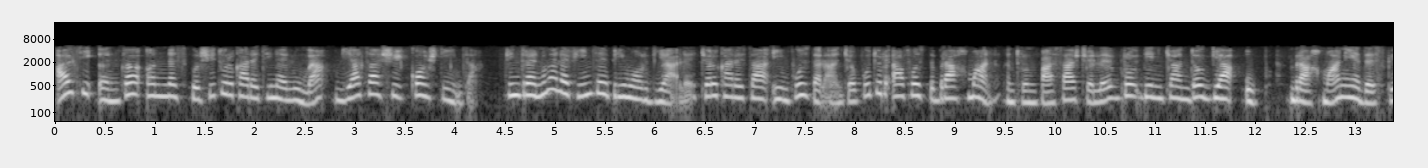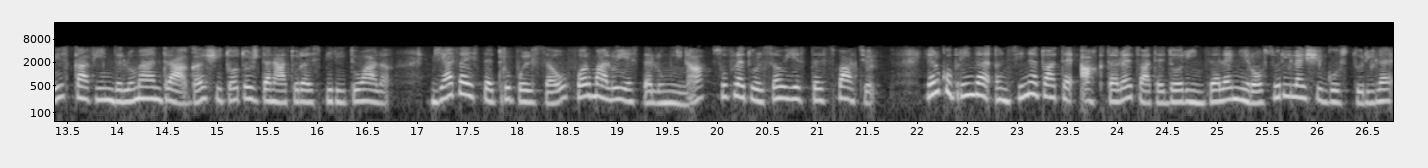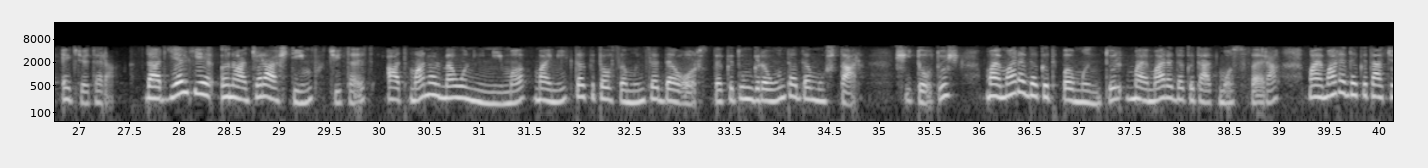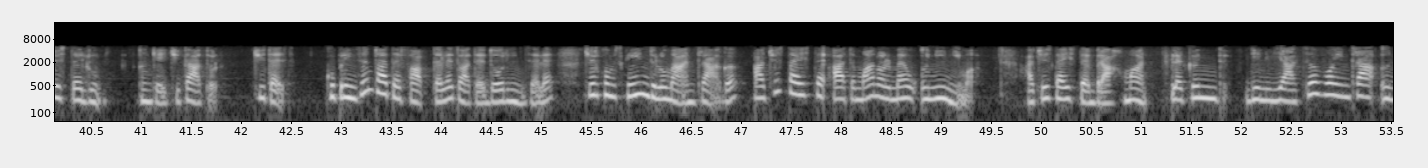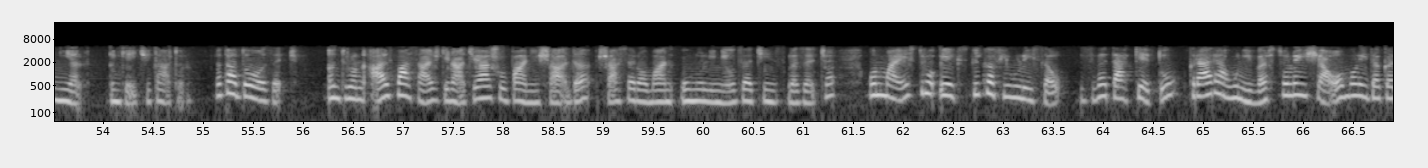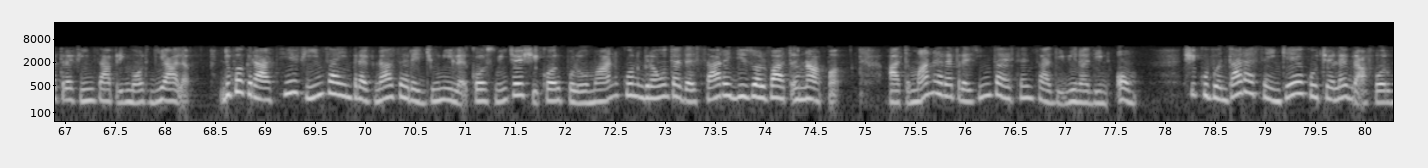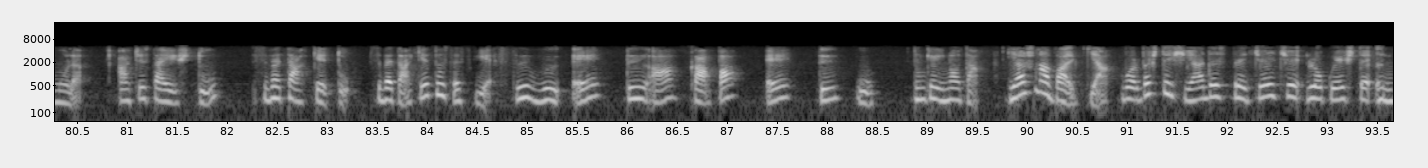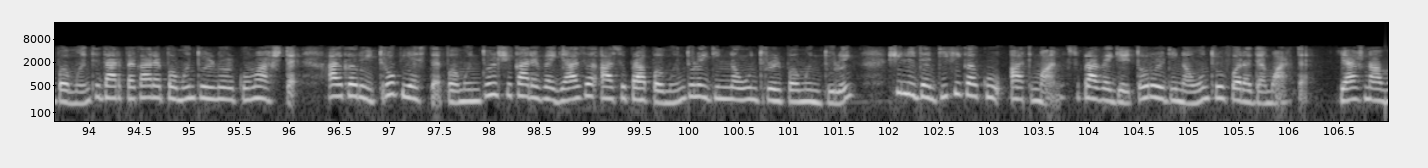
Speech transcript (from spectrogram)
Alții încă în nesfârșitul care ține lumea, viața și conștiința. Printre numele ființei primordiale, cel care s-a impus de la începuturi a fost Brahman, într-un pasaj celebru din Chandogya Up. Brahman e descris ca fiind lumea întreagă și totuși de natură spirituală. Viața este trupul său, forma lui este lumina, sufletul său este spațiul. El cuprinde în sine toate actele, toate dorințele, mirosurile și gusturile, etc. Dar el e în același timp, citesc, atmanul meu în inimă, mai mic decât o sămânță de ors, decât un grăuntă de muștar, și totuși mai mare decât pământul, mai mare decât atmosfera, mai mare decât aceste lumi. Închei citatul. Citez. Cuprinzând toate faptele, toate dorințele, circumscriind lumea întreagă, acesta este atmanul meu în inimă. Acesta este Brahman. Plecând din viață, voi intra în el. Închei citatul. Nota 20. Într-un alt pasaj din aceeași Upanishadă, 6 Roman 1 liniuță 15, un maestru îi explică fiului său, Zvetachetu, crearea universului și a omului de către ființa primordială. După creație, ființa impregnează regiunile cosmice și corpul uman cu un grăunte de sare dizolvat în apă. Atman reprezintă esența divină din om. Și cuvântarea se încheie cu celebra formulă. Acesta ești tu, Svetachetu. Svetachetu se scrie S-V-E-T-A-K-E-T-U. Închei nota. Valchia vorbește și ea despre cel ce locuiește în pământ, dar pe care pământul nu-l cunoaște, al cărui trup este pământul și care veghează asupra pământului dinăuntrul pământului și îl identifică cu Atman, supraveghetorul dinăuntru fără de moarte.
